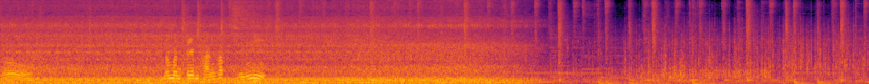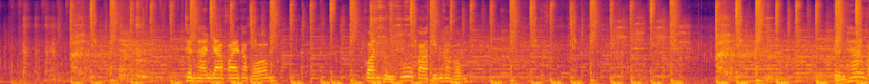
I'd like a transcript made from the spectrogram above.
โอ้น้ำมันเต็มถังครับถึงนี่เส้นทางยาวไปครับผมก่อนถึงสู้กาสินครับผม เดินทางไป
